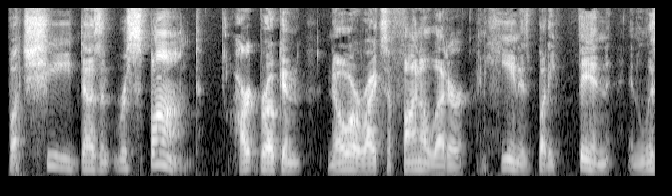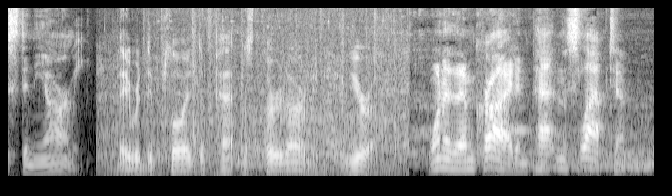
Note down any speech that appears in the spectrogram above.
But she doesn't respond. Heartbroken, Noah writes a final letter, and he and his buddy Finn enlist in the army. They were deployed to Patton's Third Army in Europe. One of them cried, and Patton slapped him.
